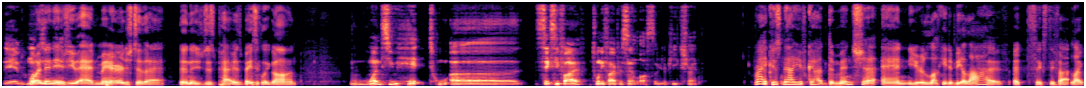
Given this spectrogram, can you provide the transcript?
Yeah, Well, and then you if you add marriage to that, then it's just it's basically gone. once you hit tw- uh 65 25% loss of your peak strength Right, because now you've got dementia and you're lucky to be alive at 65. Like,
